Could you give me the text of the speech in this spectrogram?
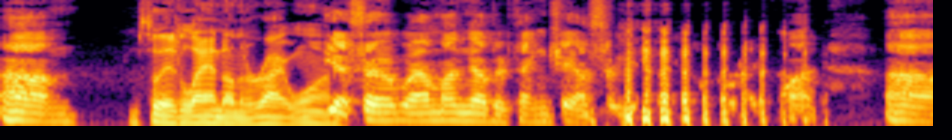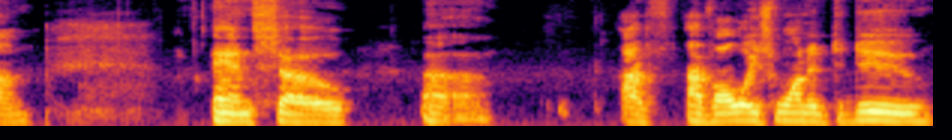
Um, so they'd land on the right one. Yeah so well, among other things yeah so you the right one. Um, and so uh, I've I've always wanted to do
